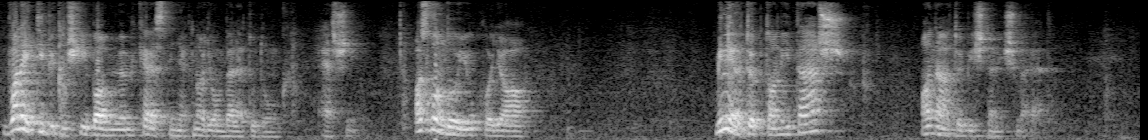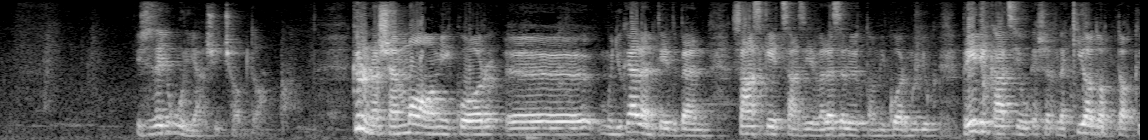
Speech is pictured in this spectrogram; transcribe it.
van egy tipikus hiba, amiben mi keresztények nagyon bele tudunk esni. Azt gondoljuk, hogy a minél több tanítás, annál több Isten ismeret. És ez egy óriási csapda. Különösen ma, amikor mondjuk ellentétben 100-200 évvel ezelőtt, amikor mondjuk prédikációk esetleg kiadattak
